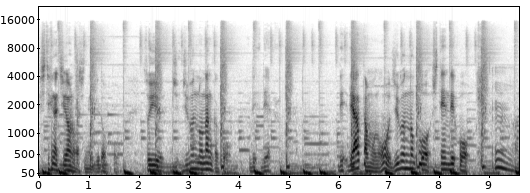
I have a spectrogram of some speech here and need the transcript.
視点が違うのかしれないけどこうそういうじ自分のなんかこうででで出会ったものを自分のこう視点でこううん。あの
